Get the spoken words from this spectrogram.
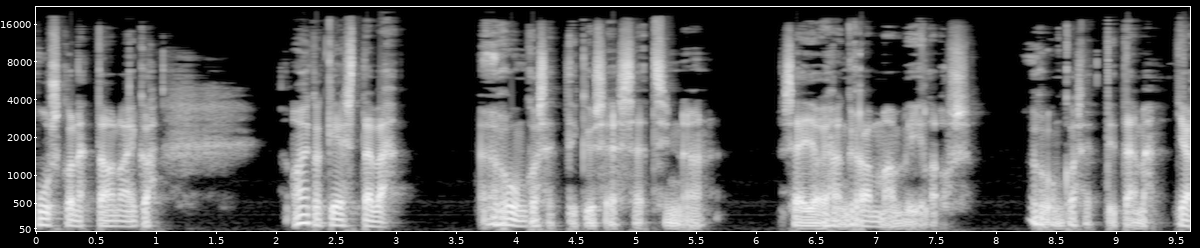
uskon, että on aika, aika kestävä runkosetti kyseessä, että sinne on, se ei ole ihan gramman viilaus runkosetti tämä. Ja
